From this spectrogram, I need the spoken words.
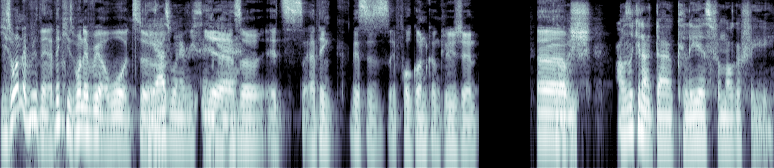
he's won everything. I think he's won every award. So he has won everything. yeah, Yeah. so it's I think this is a foregone conclusion. Um, Gosh, I was looking at Daniel Kaluuya's filmography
